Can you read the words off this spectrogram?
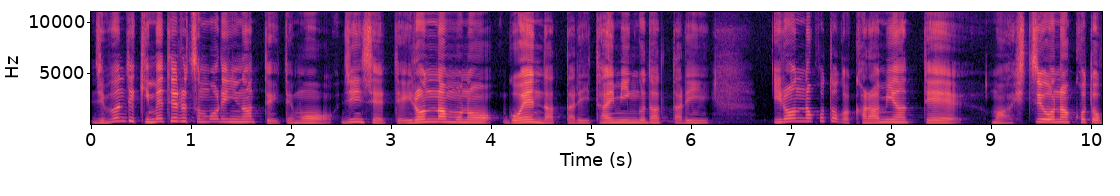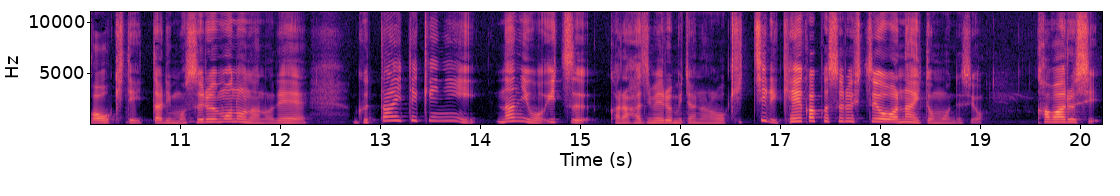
自分で決めてるつもりになっていても人生っていろんなものご縁だったりタイミングだったりいろんなことが絡み合ってまあ、必要なことが起きていったりもするものなので具体的に何をいつから始めるみたいなのをきっちり計画する必要はないと思うんですよ。変わるし。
